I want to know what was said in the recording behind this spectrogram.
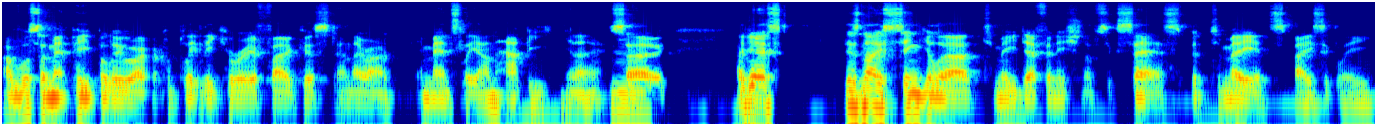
I've also met people who are completely career focused and they're immensely unhappy. You know, mm. so I guess there's no singular to me definition of success, but to me, it's basically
